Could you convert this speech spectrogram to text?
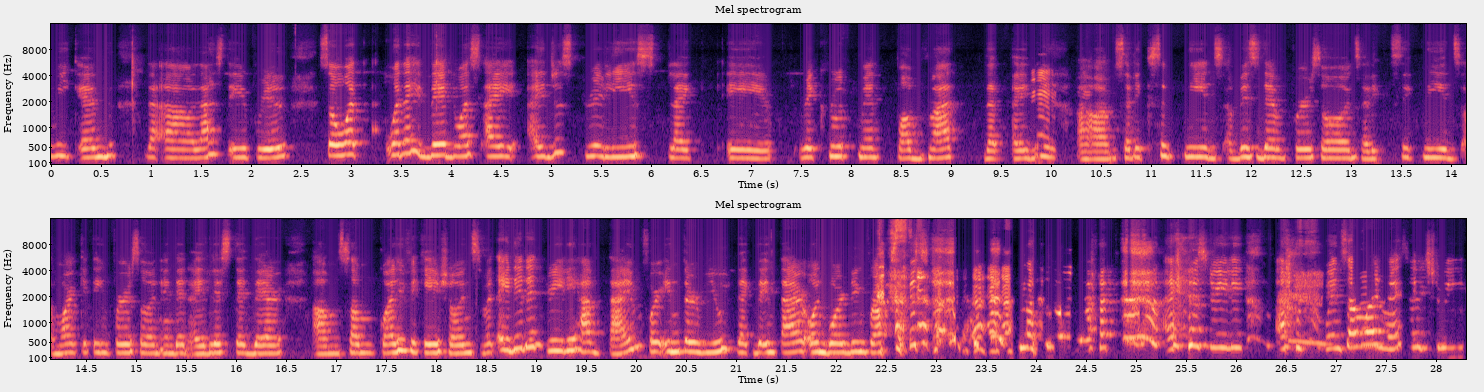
weekend the, uh, last April. So what what I did was I I just released like a recruitment PubMat that I Mm. um, Saliksik needs a biz dev person, Saliksik needs a marketing person, and then I listed there um, some qualifications, but I didn't really have time for interview, like the entire onboarding process. I just really, when someone messaged me,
